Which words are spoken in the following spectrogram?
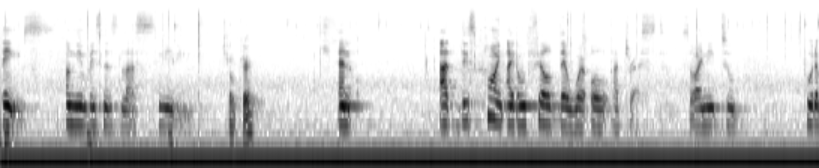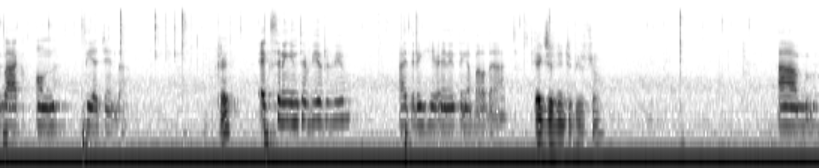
things on new business last meeting. Okay. And at this point, I don't feel they were all addressed. So I need to put it back on the agenda. Okay. Exiting interview review, I didn't hear anything about that. Exit interviews, John. Um,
